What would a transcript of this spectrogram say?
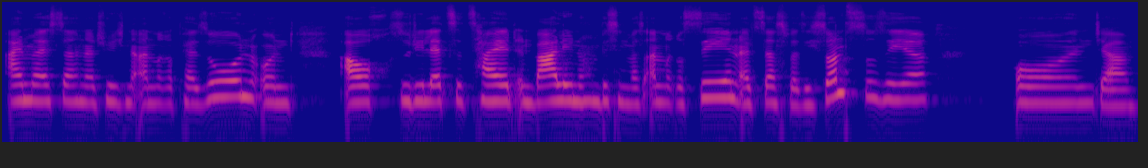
Einmal ist da natürlich eine andere Person und auch so die letzte Zeit in Bali noch ein bisschen was anderes sehen als das, was ich sonst so sehe. Und ja,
